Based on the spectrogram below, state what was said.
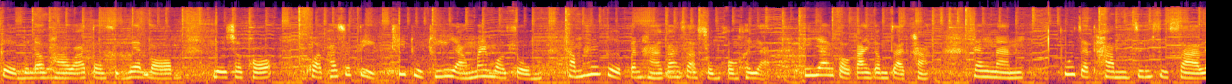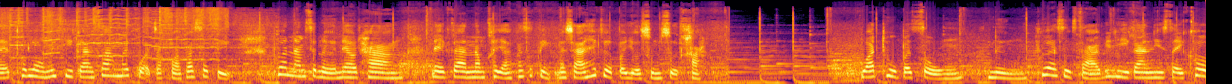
เกิดมลภาวะต่อสิ่งแวดล้อม โดยเฉพาะขวดพลาสติกที่ถูกทิ้งอย่างไม่เหมาะสมทำให้เกิดปัญหาการสะสมของขยะที่ยากต่อการกำจัดค่ะ ดังนั้น ผู้จัดทำจึงศึกษาและทดลองวิธีการสร้างไม้กวาดจากขวดพลาสติก เพื่อนำเสนอแนวทาง ในการนำขยะพลาสติกมาใช้ให้เกิดประโยชน์สูงสุดค่ะ วัตถุประสงค์ 1. เพื่อศึกษาวิธีการรีไซเคิล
